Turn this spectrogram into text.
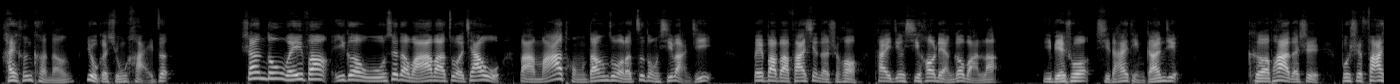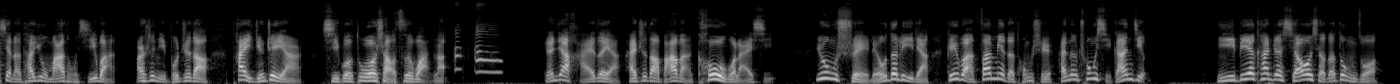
还很可能有个熊孩子。山东潍坊一个五岁的娃娃做家务，把马桶当做了自动洗碗机。被爸爸发现的时候，他已经洗好两个碗了。你别说，洗的还挺干净。可怕的是，不是发现了他用马桶洗碗，而是你不知道他已经这样洗过多少次碗了。人家孩子呀，还知道把碗扣过来洗，用水流的力量给碗翻面的同时，还能冲洗干净。你别看这小小的动作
